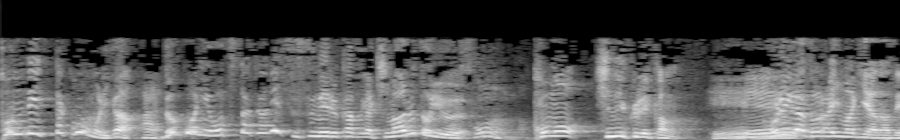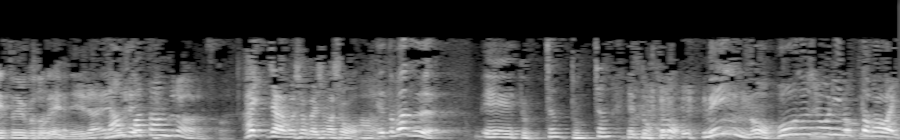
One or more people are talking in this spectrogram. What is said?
飛んでいったコウモリはい、がどこに落ちたかで進める数が決まるという、そうなんだ。このひねくれ感。へえ。これがドライマギアだぜということで。何パターンぐらいあるんですか？はい、じゃあご紹介しましょう。はいえっと、まず、えっと、ちゃんとんちゃん。えっと、このメインのボード上に乗った場合、はい。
